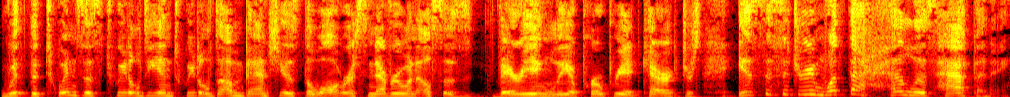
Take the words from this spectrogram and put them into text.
with the twins as Tweedledee and Tweedledum, Banshee as the Walrus, and everyone else as varyingly appropriate characters. Is this a dream? What the hell is happening?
